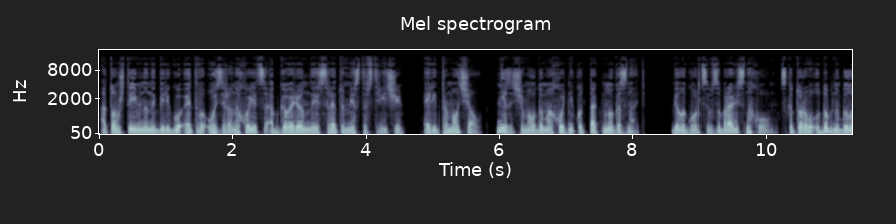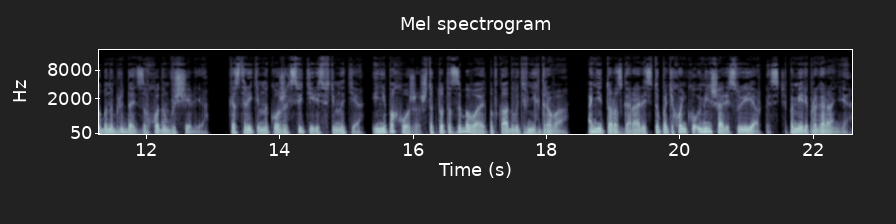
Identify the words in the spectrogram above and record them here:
О том, что именно на берегу этого озера находится обговоренное с Рету место встречи, Эрит промолчал. Незачем молодому охотнику так много знать. Белогорцы взобрались на холм, с которого удобно было бы наблюдать за входом в ущелье. Костры темнокожих светились в темноте, и не похоже, что кто-то забывает подкладывать в них дрова. Они то разгорались, то потихоньку уменьшали свою яркость по мере прогорания.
